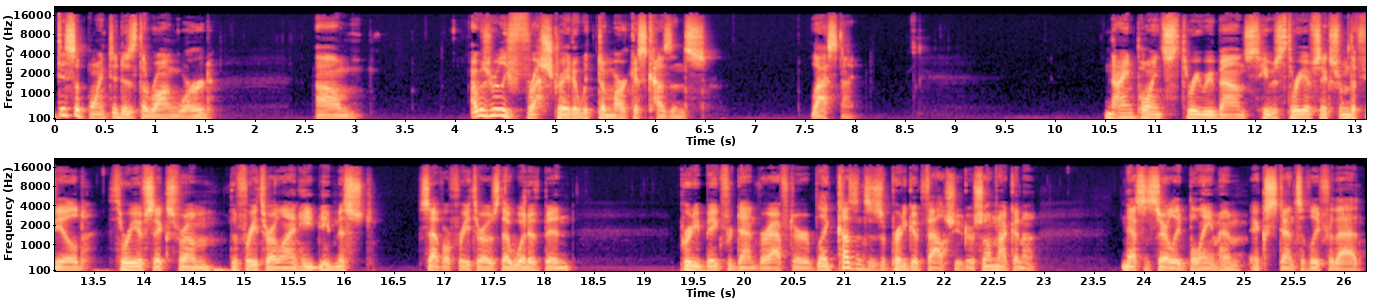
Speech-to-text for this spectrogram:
disappointed is the wrong word. Um, I was really frustrated with DeMarcus Cousins last night nine points, three rebounds. He was three of six from the field, three of six from the free throw line. He, he missed several free throws that would have been pretty big for Denver after. Like, Cousins is a pretty good foul shooter, so I'm not going to necessarily blame him extensively for that.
